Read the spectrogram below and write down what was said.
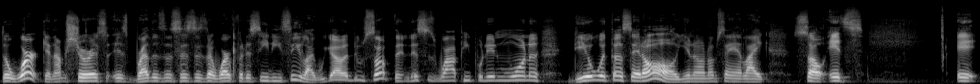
the work and i'm sure it's, it's brothers and sisters that work for the cdc like we got to do something this is why people didn't want to deal with us at all you know what i'm saying like so it's it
